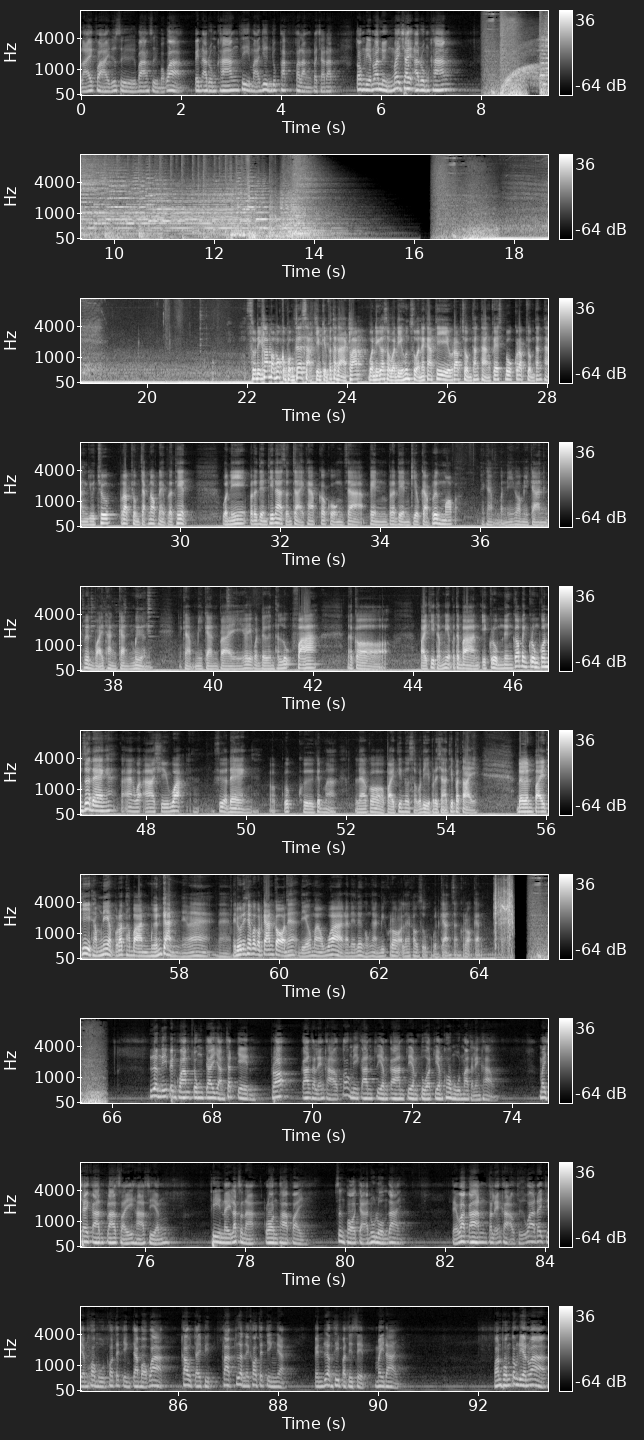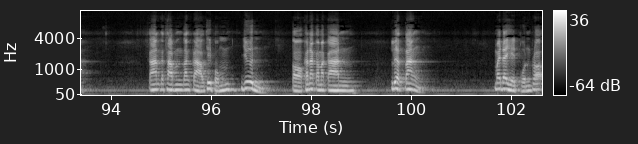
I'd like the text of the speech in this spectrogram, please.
หลายฝ่ายหรือสื่อบางสื่อบอกว่าเป็นอารมณ์ค้างที่มายื่นยุบพักพลังประชารัฐ ต้องเรียนว่าหนึ่งไม่ใช่อารมณ์ค้าง สวัสดีครับ มาพบกับผมเทอศักดิ์จิมกิจพัฒนาครับ วันนี้ก็สวัสดีหุ้นส่วนนะครับ ที่รับชมทั้งทาง Facebook รับชมทั้งทาง YouTube รับชมจากนอกในประเทศ วันนี้ประเด็นที่น่าสนใจครับ ก็คงจะเป็นประเด็นเกี่ยวกับเรื่องม็อบนะครับวันนี้ก็มีการเคลื่อนไหวทางการเมืองนะครับมีการไปเขาเรียกว่าเดินทะลุฟ้า แล้วก็ไปที่ทำเนียบรัฐบาลอีกกลุ่มหนึ่งก็เป็นกลุ่มคนเสื้อแดงฮะก็อ้างว่าอาชีวะเสื้อแดงก็ลุกคือขึ้นมา แล้วก็ไปที่นุสาวรีย์ประชาธิปไตย เดินไปที่ทำเนียบรัฐบาลเหมือนกันเห็นไหมนะไปดูในเชิงปรากฏการณ์ก่อนนะเดี๋ยวมาว่ากันในเรื่องของงานวิเคราะห์ และเข้าสู่กระบวนการสังเคราะห์กัน เรื่องนี้เป็นความจงใจอย่างชัดเจน เพราะการแถลงข่าวต้องมีการเตรียมการเตรียมตัวเตรียมข้อมูลมาแถลงข่าว ไม่ใช่การปราศัยหาเสียงที่ในลักษณะกรอนพาไป ซึ่งพอจะอนุโลมได้ แต่ว่าการแถลงข่าวถือว่าได้เตรียมข้อมูลข้อเท็จจริง จะบอกว่าเข้าใจผิดคลาดเคลื่อนในข้อเท็จจริงเนี่ยเป็นเรื่องที่ปฏิเสธไม่ได้พันผมต้องเรียนว่า การกระทำดังกล่าวที่ผมยื่นต่อคณะกรรมการเลือกตั้ง ไม่ได้เหตุผลเพราะ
